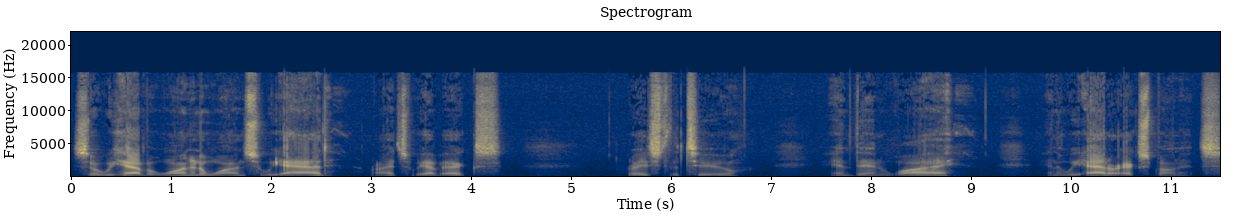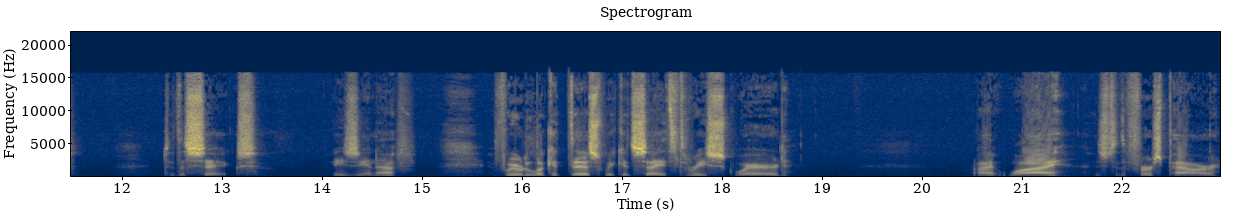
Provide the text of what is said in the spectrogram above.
So we have a 1 and a 1 so we add right? So we have x raised to the 2 and then y and then we add our exponents to the 6 Easy enough. If we were to look at this, we could say 3 squared, right? y is to the first power.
